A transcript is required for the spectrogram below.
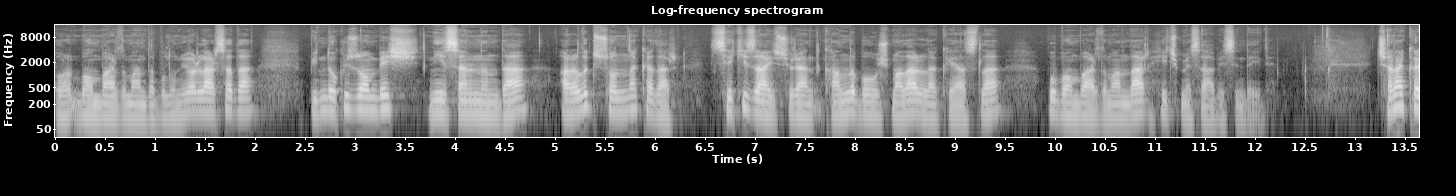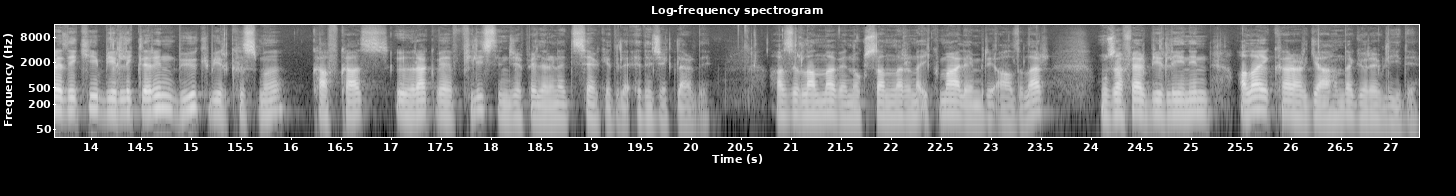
bombardımanda bulunuyorlarsa da 1915 Nisan'ında Aralık sonuna kadar 8 ay süren kanlı boğuşmalarla kıyasla bu bombardımanlar hiç mesabesindeydi. Çanakkale'deki birliklerin büyük bir kısmı Kafkas, Irak ve Filistin cephelerine sevk edeceklerdi. Hazırlanma ve noksanlarına ikmal emri aldılar. Muzaffer Birliği'nin alay karargahında görevliydi.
